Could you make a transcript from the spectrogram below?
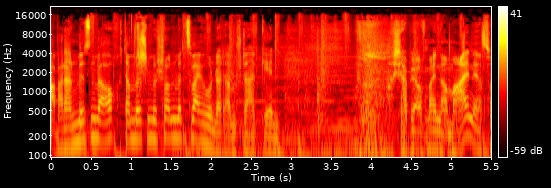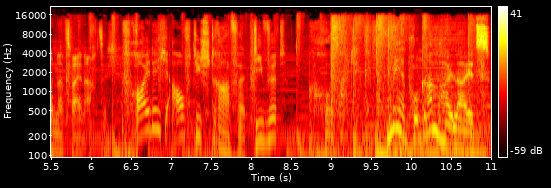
aber dann müssen wir auch, dann müssen wir schon mit 200 am Start gehen. ich habe ja auf meinen normalen erst 182. Freu dich auf die Strafe. Die wird großartig. Mehr Programm-Highlights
